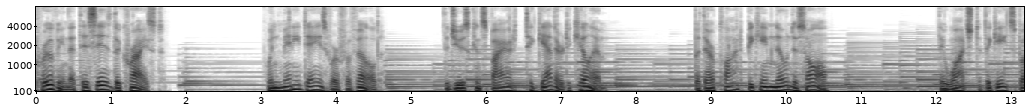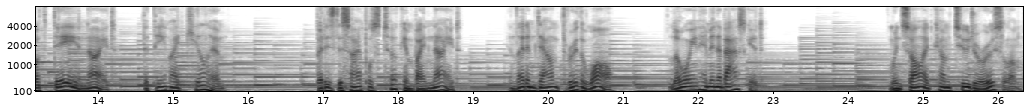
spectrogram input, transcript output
proving that this is the Christ. When many days were fulfilled, the Jews conspired together to kill him. But their plot became known to Saul. They watched at the gates both day and night that they might kill him. But his disciples took him by night and let him down through the wall, lowering him in a basket. When Saul had come to Jerusalem,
